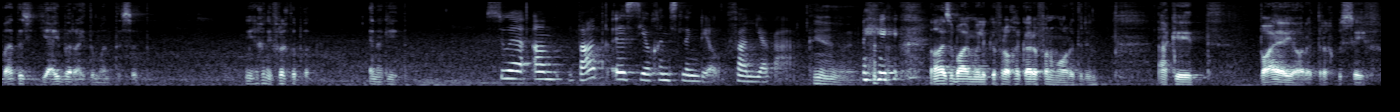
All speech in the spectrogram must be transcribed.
Wat is jy bereid om in te sit? En jy gaan die vrugte pluk. En ek het. So, um wat is jou gunsteling deel van jou werk? Ja. Daai is 'n baie moeilike vraag. Ek hou daarvan om hare te doen. Ek het baie jare terug besef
